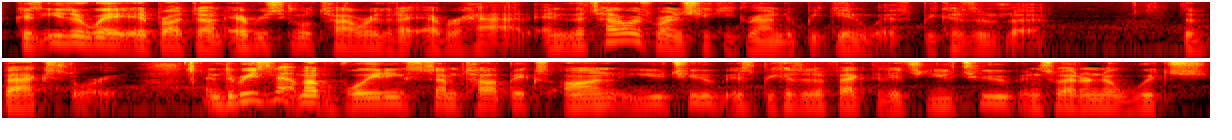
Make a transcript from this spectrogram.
Because either way, it brought down every single tower that I ever had. And the towers were on shaky ground to begin with because of the the backstory. And the reason I'm avoiding some topics on YouTube is because of the fact that it's YouTube, and so I don't know which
